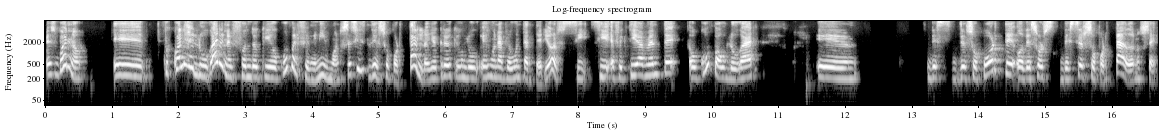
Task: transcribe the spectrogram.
es bueno, eh, pues ¿cuál es el lugar en el fondo que ocupa el feminismo? No sé si de soportarlo, yo creo que es una pregunta anterior, si, si efectivamente ocupa un lugar eh, de, soporte o de, de, ser soportado, no sé,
